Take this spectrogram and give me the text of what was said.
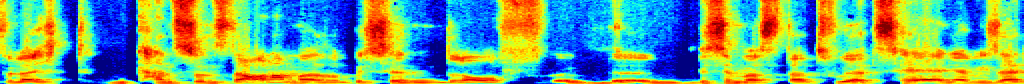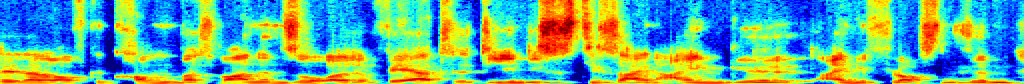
vielleicht kannst du uns da auch noch mal so ein bisschen drauf, äh, ein bisschen was dazu erzählen. Ja, wie seid ihr darauf gekommen? Was waren denn so eure Werte, die in dieses Design einge, eingeflossen sind?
